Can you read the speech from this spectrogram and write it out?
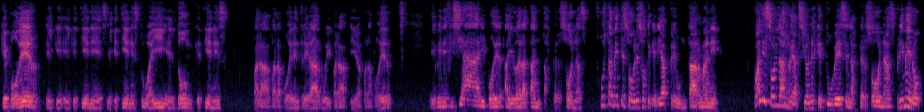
qué poder el que, el, que tienes, el que tienes tú ahí, el don que tienes para, para poder entregarlo y para, y para poder eh, beneficiar y poder ayudar a tantas personas. Justamente sobre eso te quería preguntar, Mane. ¿Cuáles son las reacciones que tú ves en las personas? Primero,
